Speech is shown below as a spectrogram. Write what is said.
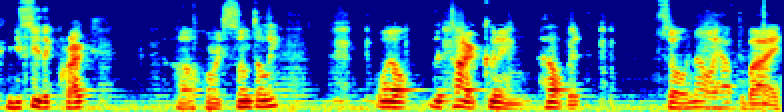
Can you see the crack uh, horizontally? Well, the tire couldn't help it. So now I have to buy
